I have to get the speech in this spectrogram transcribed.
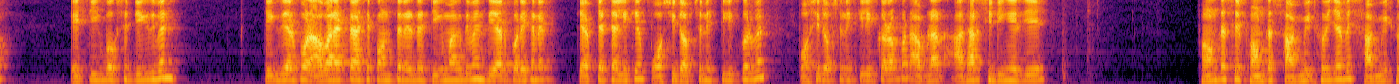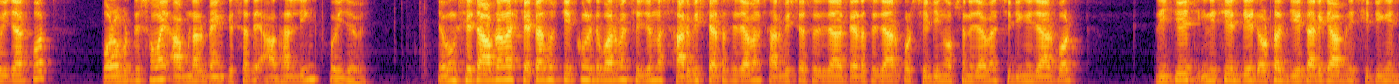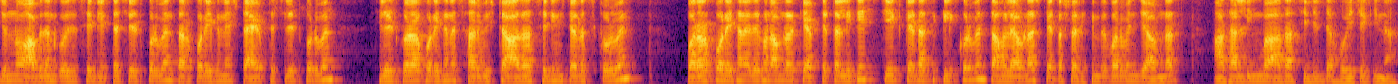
এই টিক বক্সে টিক দিবেন। টিক দেওয়ার পর আবার একটা আছে কনসেন্ট এটা টিক মার্ক দিবেন, দেওয়ার পর এখানে ক্যাপচারটা লিখে পসিড অপশানে ক্লিক করবেন। পসিড অপশানে ক্লিক করার পর আপনার আধার সিডিংয়ের যে ফর্মটা সেই ফর্মটা সাবমিট হয়ে যাবে। সাবমিট হয়ে যাওয়ার পর পরবর্তী সময় আপনার ব্যাংকের সাথে আধার লিঙ্ক হয়ে যাবে। এবং সেটা আপনারা স্ট্যাটাসও চেক করে নিতে পারবেন। সেই জন্য সার্ভিস স্ট্যাটাসে যাবেন। সার্ভিস স্ট্যাটাসে স্ট্যাটাসে যাওয়ার পর সিডিং অপশানে যাবেন। সিডিংয়ে যাওয়ার পর রিকোয়েস্ট ইনিশিয়েট ডেট অর্থাৎ যে তারিখে আপনি সিটিংয়ের জন্য আবেদন করেছেন, সেই ডেটটা সিলেক্ট করবেন। তারপরে এখানে টাইপটা সিলেক্ট করবেন। সিলেক্ট করার পর এখানে সার্ভিসটা আধার সেটিং স্ট্যাটাস করবেন। করার পর এখানে দেখুন আপনার ক্যাপচারটা লিখে চেক স্ট্যাটাসে ক্লিক করবেন, তাহলে আপনার স্ট্যাটাসটা দেখে নিতে পারবেন যে আপনার আধার লিঙ্ক বা আধার সিডিংটা হয়েছে কি না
